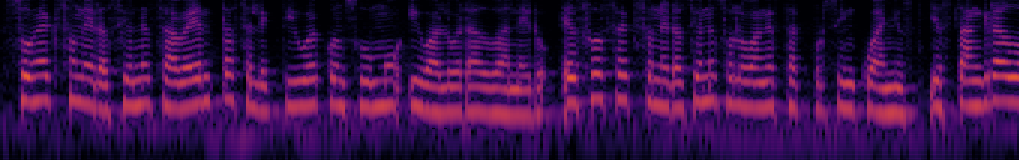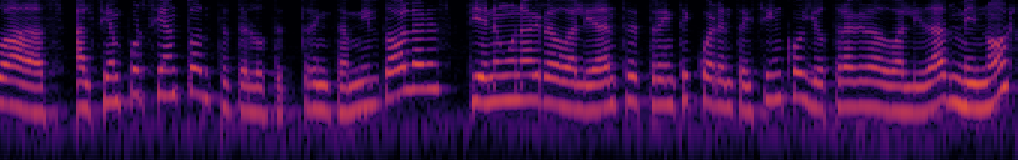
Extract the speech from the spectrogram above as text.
son exoneraciones a venta, selectivo de consumo y valor aduanero. Esas exoneraciones solo van a estar por 5 años y están graduadas al 100% antes de los de 30 mil dólares, tienen una gradualidad entre 30 y 45 y otra gradualidad menor,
